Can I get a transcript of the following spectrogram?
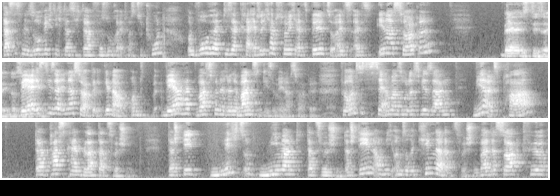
das ist mir so wichtig, dass ich da versuche, etwas zu tun. Und wo hört dieser Kreis? Also ich habe es für mich als Bild, so als, als Inner Circle. Wer ist dieser Inner Wer Circle? ist dieser Inner Circle? Genau. Und wer hat was für eine Relevanz in diesem Inner Circle? Für uns ist es ja immer so, dass wir sagen, wir als Paar, da passt kein Blatt dazwischen. Da steht nichts und niemand dazwischen. Da stehen auch nicht unsere Kinder dazwischen, weil das sorgt für,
